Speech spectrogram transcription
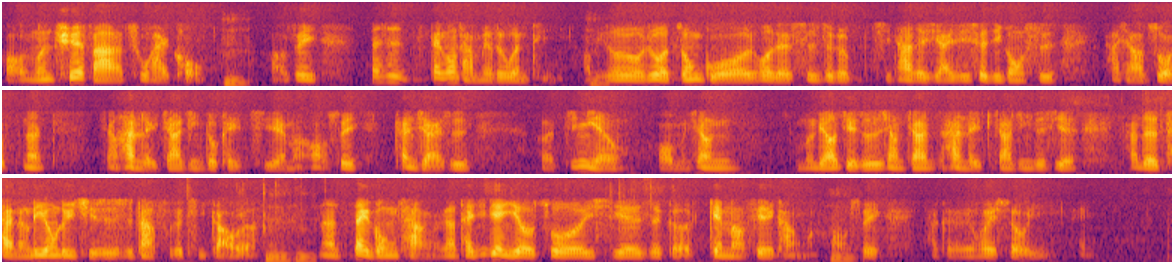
哦，我们缺乏出海口。嗯，好，所以但是代工厂没有这个问题。好，比如说如果中国或者是这个其他的一些 IC 设计公司，他想要做，那像汉磊、嘉金都可以接嘛。哦，所以看起来是呃，今年、哦我们像我们了解，就是像嘉汉雷、嘉金这些。它的产能利用率其实是大幅的提高了。嗯嗯那代工厂，那台积电也有做一些这个 Game on Silicon 嘛，哦，所以它可能会受益。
